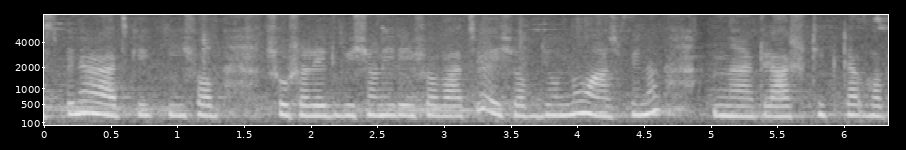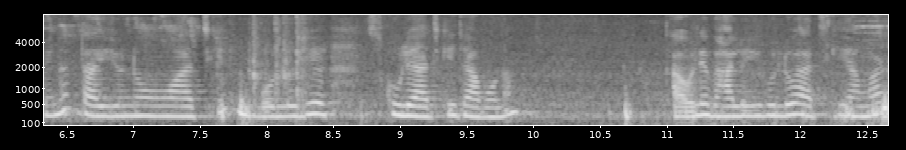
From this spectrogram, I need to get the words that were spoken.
আসবে না। আর আজকে কি সব সোশ্যাল এডুকেশনের এইসব আছে এইসব জন্য আসবে না। ক্লাস ঠিকঠাক হবে না, তাই জন্য ও আজকে বলল যে স্কুলে আজকে যাব না। তাহলে ভালোই হলো। আজকে আমার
